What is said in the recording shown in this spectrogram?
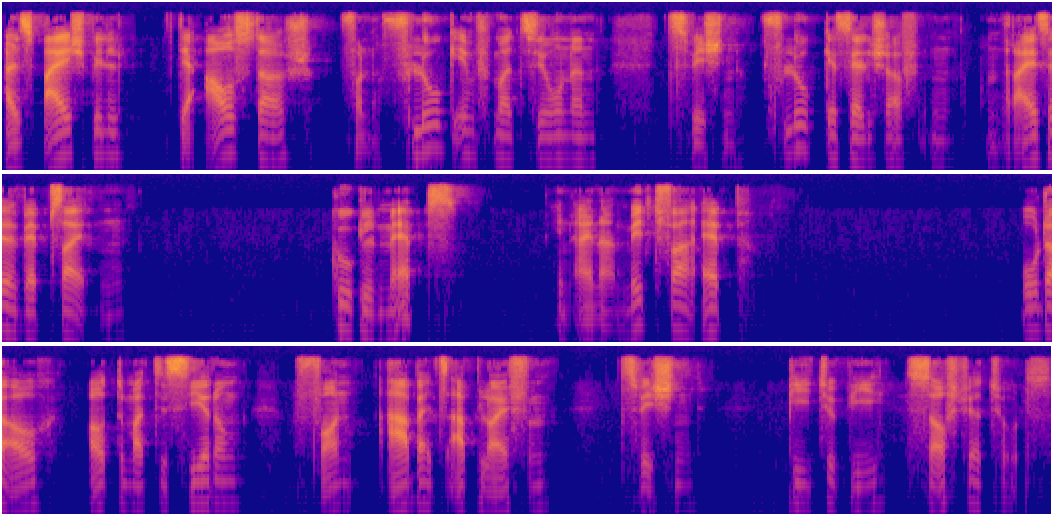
Als Beispiel der Austausch von Fluginformationen zwischen Fluggesellschaften und Reisewebseiten, Google Maps in einer Mitfahr-App oder auch Automatisierung von Arbeitsabläufen zwischen B2B-Software-Tools.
